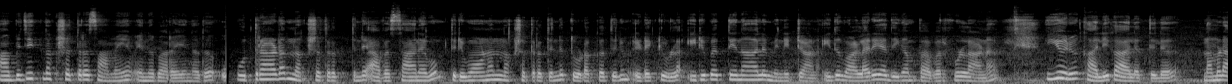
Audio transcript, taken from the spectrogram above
അഭിജിത് നക്ഷത്ര സമയം എന്ന് പറയുന്നത് ഉത്രാടം നക്ഷത്രത്തിന്റെ അവസാനവും തിരുവോണം നക്ഷത്രത്തിന്റെ തുടക്കത്തിനും ഇടയ്ക്കുള്ള ഇരുപത്തിനാല് മിനിറ്റാണ്. ഇത് വളരെയധികം പവർഫുള്ളാണ് ഈ ഒരു കലികാലത്തിൽ നമ്മുടെ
